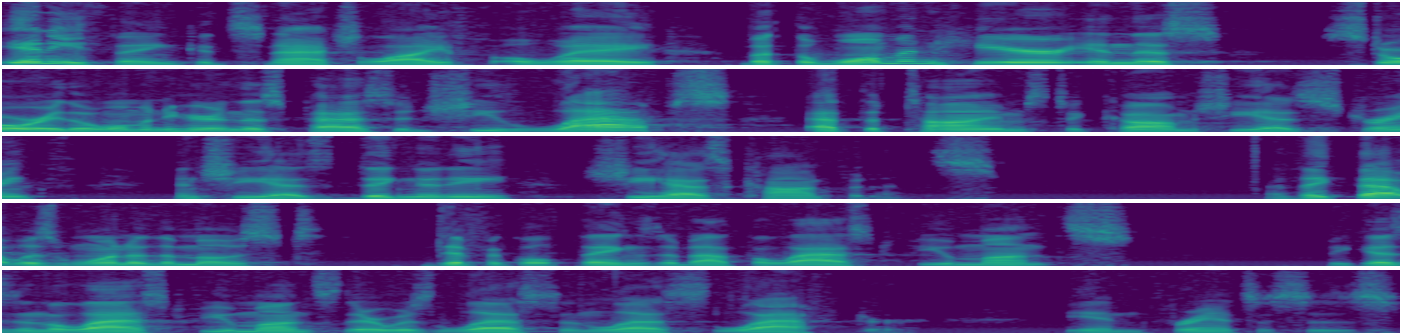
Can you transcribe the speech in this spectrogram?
Anything could snatch life away. But the woman here in this story, the woman here in this passage, she laughs at the times to come. She has strength and she has dignity, she has confidence. I think that was one of the most difficult things about the last few months because in the last few months there was less and less laughter in Frances's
